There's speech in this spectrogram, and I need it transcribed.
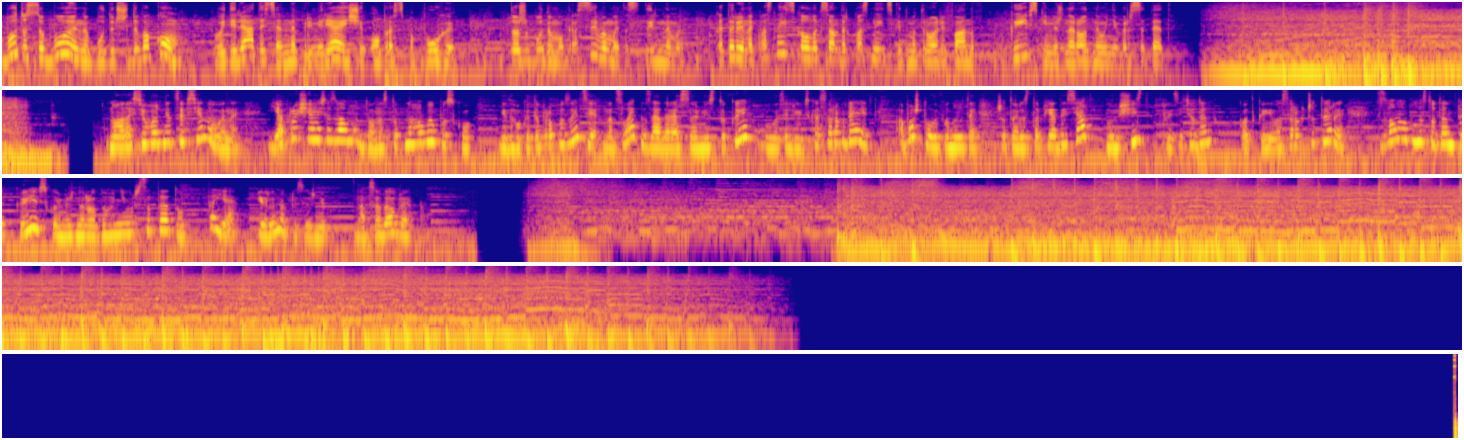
Бути собою, не будучи диваком, виділятися, не приміряючи образ папуги. Тож будемо красивими та стильними. Катерина Квасницька, Олександр Квасницький, Дмитро Оліфанов, Київський міжнародний університет. Ну а на сьогодні це всі новини. Я прощаюся з вами до наступного випуску. Відгуки та пропозиції надсилайте за адресою місто Київ, вулиця Львівська, 49, або ж телефонуйте 450 06 31, код Києва 44. З вами були студенти Київського міжнародного університету та я, Ірина Присяжнюк. На все добре!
